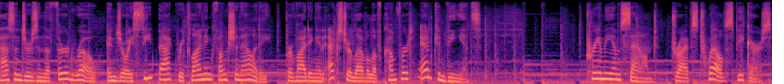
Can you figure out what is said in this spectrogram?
Passengers in the third row enjoy seat-back reclining functionality, providing an extra level of comfort and convenience. Premium sound drives 12 speakers,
